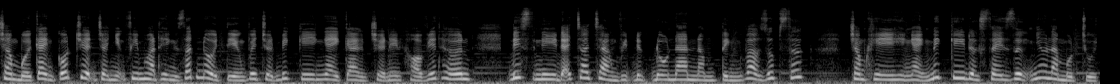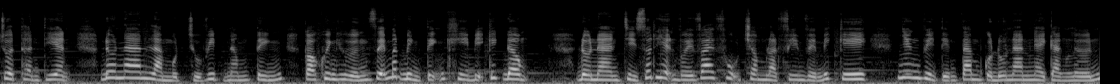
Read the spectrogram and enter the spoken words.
Trong bối cảnh cốt truyện cho những phim hoạt hình rất nổi tiếng về chuột Mickey ngày càng trở nên khó viết hơn, Disney đã cho chàng vịt đực Donald nóng tính vào giúp sức. Trong khi hình ảnh Mickey được xây dựng như là một chú chuột thân thiện, Donald là một chú vịt nóng tính, có khuynh hướng dễ mất bình tĩnh khi bị kích động. Donald chỉ xuất hiện với vai phụ trong loạt phim về Mickey, nhưng vì tiếng tăm của Donald ngày càng lớn,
